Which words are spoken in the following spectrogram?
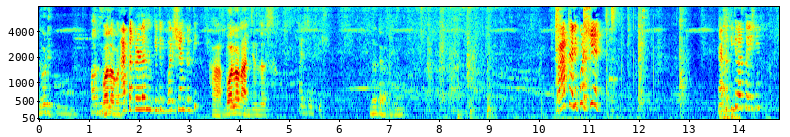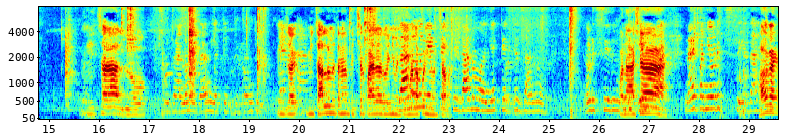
बोला बरं. आता कळलं ना किती परेशान करते? हा बोला ना आजी जस. आज झोपली बा खाली पडशील. आता किती वाजता येशील? मी चाललो. मी जा- मी चाललो मित्रांनो पिक्चर पाहायला रोहिणी म्हणते मला पण घेऊन चाला. जाणं मग एकटे एकटे जाणं एवढीच पण अशा नाही पण एवढीच हे झालं. हा काय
